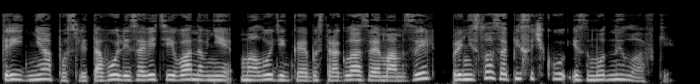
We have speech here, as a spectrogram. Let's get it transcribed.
Три дня после того Лизавете Ивановне молоденькая быстроглазая мамзель принесла записочку из модной лавки.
